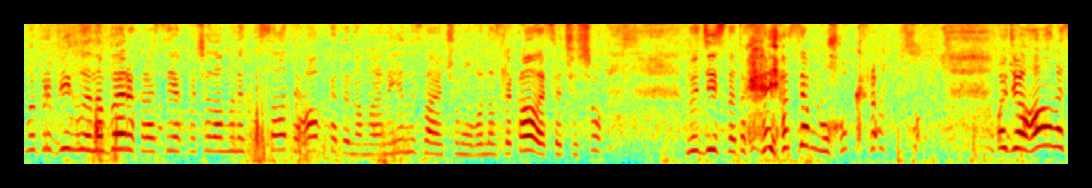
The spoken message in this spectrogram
ми прибігли на берег, Растя як почала мене кусати, гавкати на мене. Я не знаю, чому вона злякалася чи що. Ну дійсно така, я вся мокра. Одягалась,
